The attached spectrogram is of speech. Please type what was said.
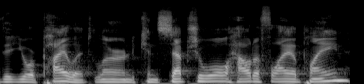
that your pilot learned conceptual how to fly a plane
